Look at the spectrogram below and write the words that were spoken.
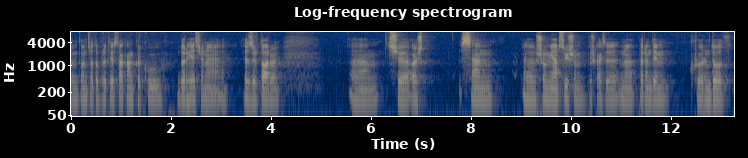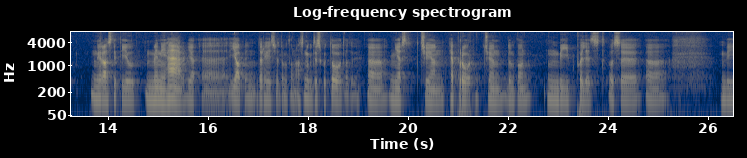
domethënë që ato protesta kanë kërku dorëheqjen e, e zyrtarëve. që është sen shumë i arsyeshëm për shkak se në perëndim kur ndodh një rast i tillë menjëherë ja, japin dorëheqje, domethënë as nuk diskutohet aty. Ë njerëzit që janë eprorë, që janë domethënë mbi policët ose ë mbi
